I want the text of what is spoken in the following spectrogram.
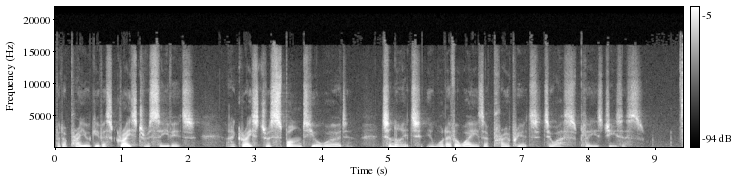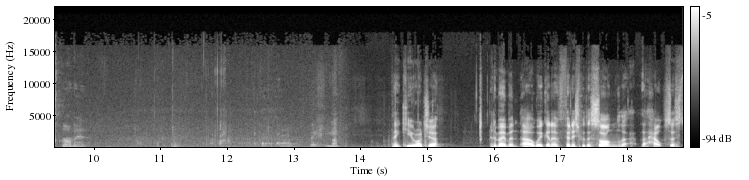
But I pray you'll give us grace to receive it and grace to respond to your word tonight in whatever way is appropriate to us, please, Jesus. Amen. Thank you. Thank you, Roger. In a moment, uh, we're going to finish with a song that, that helps us to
